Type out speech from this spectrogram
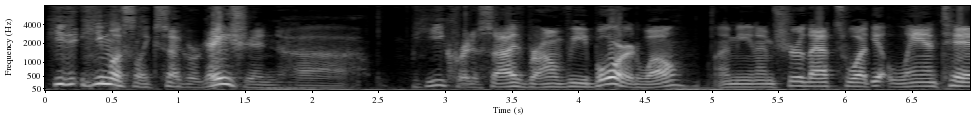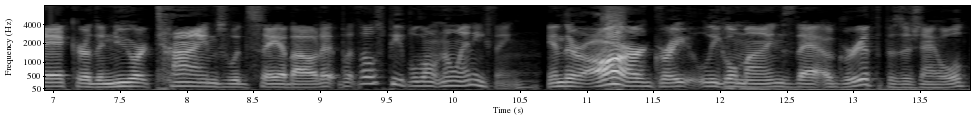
he he must like segregation. Uh, he criticized Brown v. Board. Well, I mean, I'm sure that's what the Atlantic or the New York Times would say about it, but those people don't know anything. And there are great legal minds that agree with the position I hold.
